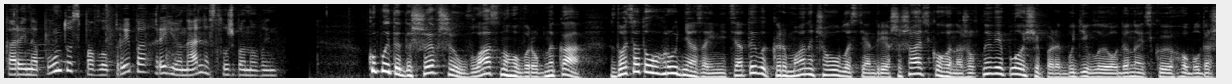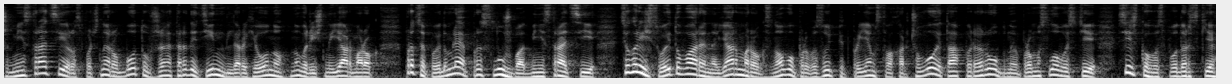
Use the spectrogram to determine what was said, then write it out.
Карина Пунтус, Павло Припа, Регіональна служба новин. Купити дешевше у власного виробника. З 20 грудня за ініціативи керманича області Андрія Шишацького на жовтневій площі перед будівлею Донецької облдержадміністрації розпочне роботу вже традиційний для регіону новорічний ярмарок. Про це повідомляє прес-служба адміністрації. Цьогоріч свої товари на ярмарок знову привезуть підприємства харчової та переробної промисловості, сільськогосподарські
